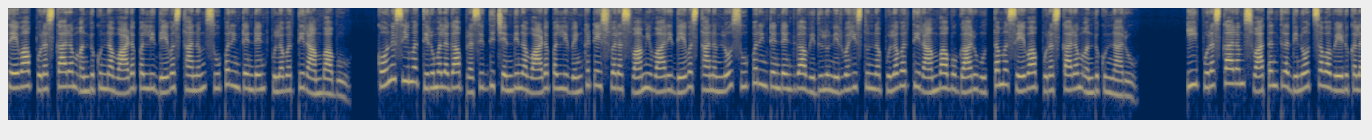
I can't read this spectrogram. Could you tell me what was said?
సేవా పురస్కారం అందుకున్న వాడపల్లి దేవస్థానం సూపరింటెండెంట్ పులవర్తి రాంబాబు. కోనసీమ తిరుమలగా ప్రసిద్ధి చెందిన వాడపల్లి వెంకటేశ్వర స్వామి వారి దేవస్థానంలో సూపరింటెండెంట్గా విధులు నిర్వహిస్తున్న పులవర్తి రాంబాబు గారు ఉత్తమ సేవా పురస్కారం అందుకున్నారు. ఈ పురస్కారం స్వాతంత్ర దినోత్సవ వేడుకల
